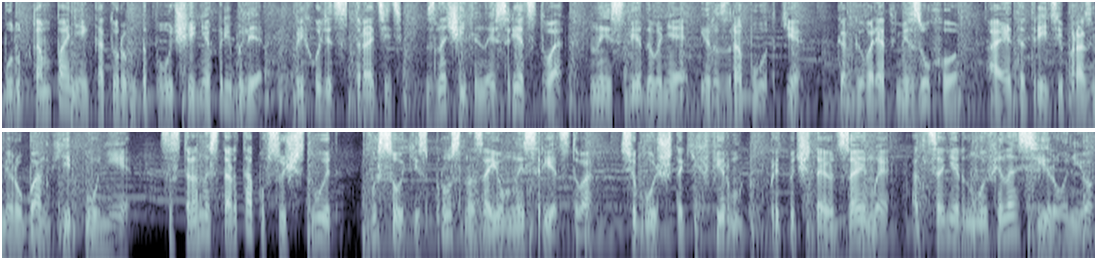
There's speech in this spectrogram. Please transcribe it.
будут компании, которым до получения прибыли приходится тратить значительные средства на исследования и разработки. Как говорят в Мизуху, а это третий по размеру банк Японии, со стороны стартапов существует высокий спрос на заемные средства. Все больше таких фирм предпочитают займы акционерному финансированию,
